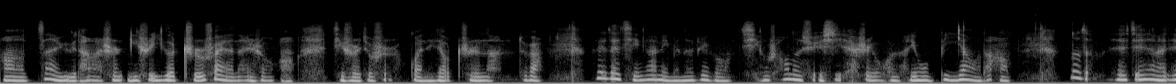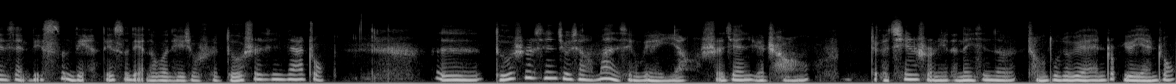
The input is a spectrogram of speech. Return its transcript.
啊，赞誉他是你是一个直率的男生啊，其实就是管你叫直男，对吧？所以在情感里面的这种情商的学习还是有很很有必要的啊。那咱们接下来再讲第四点，第四点的问题就是得失心加重。呃，得失心就像慢性病一样，时间越长，这个侵蚀你的内心的程度就越严重，越严重。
